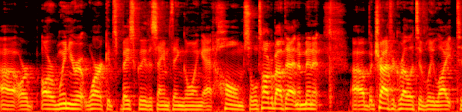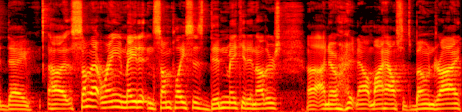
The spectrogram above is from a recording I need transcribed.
Uh, or, or when you're at work, it's basically the same thing going at home. So we'll talk about that in a minute. Uh, but traffic relatively light today. Uh, some of that rain made it in some places, didn't make it in others. Uh, I know right now at my house it's bone dry.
